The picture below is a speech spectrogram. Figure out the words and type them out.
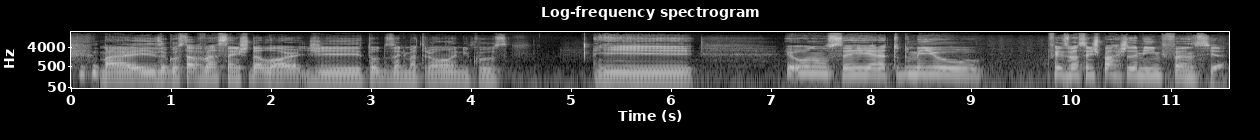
mas eu gostava bastante da lore de todos os animatrônicos. E. Eu não sei, era tudo meio. fez bastante parte da minha infância.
